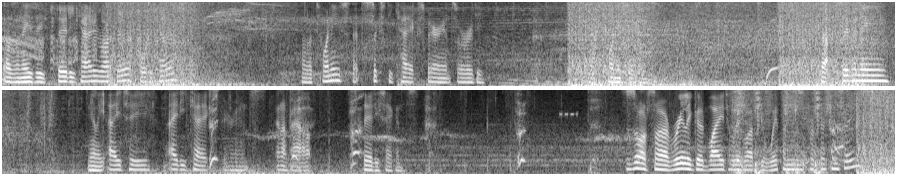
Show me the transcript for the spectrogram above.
That was an easy 30k right there, 40k. Another 20s, that's 60k experience already. About 20 seconds. About 70, nearly 80, 80k experience in about 30 seconds. This is also a really good way to level up your weapon proficiency.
